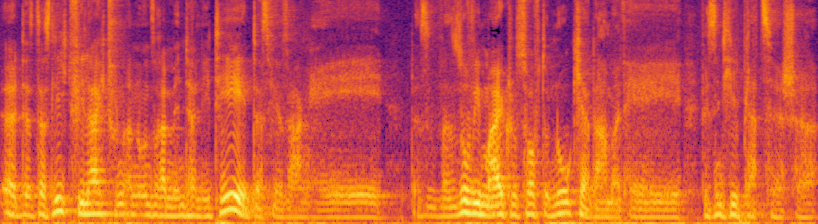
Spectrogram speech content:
Äh, das, das liegt vielleicht schon an unserer Mentalität, dass wir sagen, hey, Das ist so wie Microsoft und Nokia damals. Hey, wir sind hier Platzhirsche,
